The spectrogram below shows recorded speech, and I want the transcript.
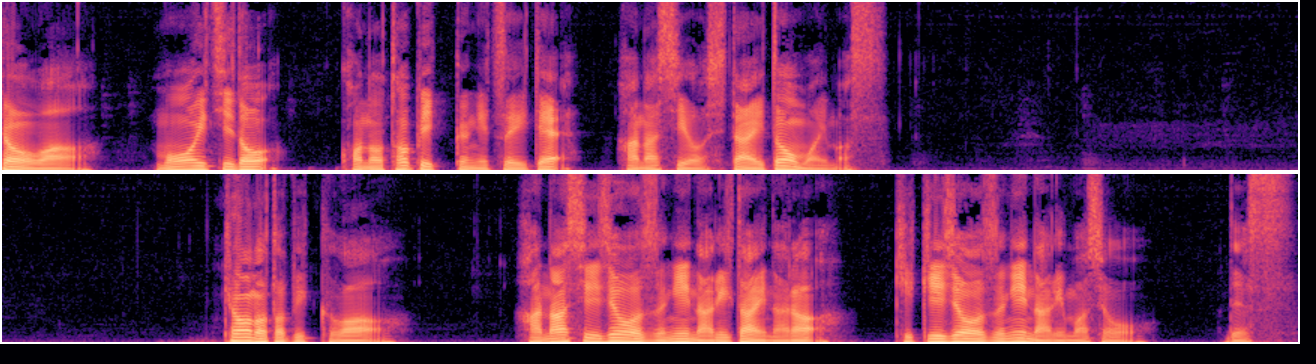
今日はもう一度このトピックについて話をしたいと思います。今日のトピックは話し上手になりたいなら聞き上手になりましょうです。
